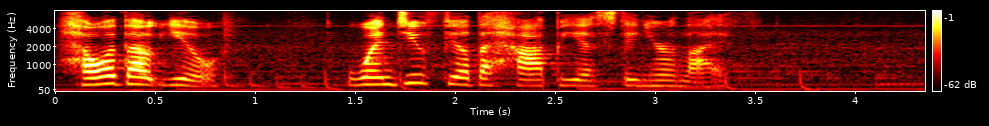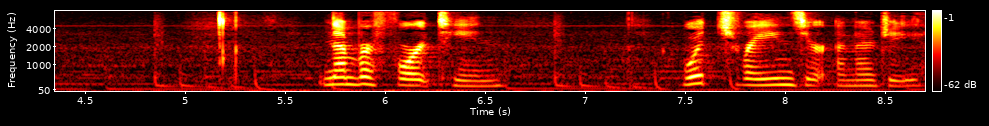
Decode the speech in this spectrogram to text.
How about you? When do you feel the happiest in your life? Number 14. What drains your energy?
